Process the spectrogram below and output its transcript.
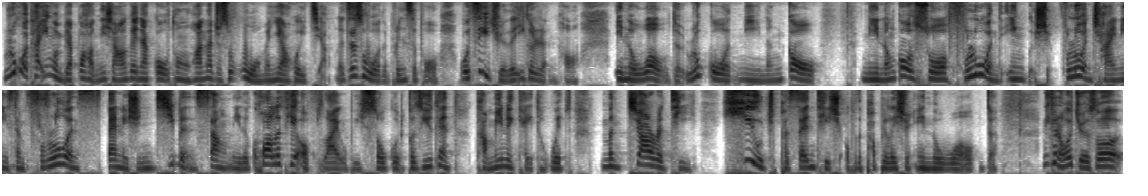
如果他英文比较不好，你想要跟人家沟通的话，那就是我们要会讲了。这是我的 principle。我自己觉得一个人哈，in the world，如果你能够。你能够说 fluent English, fluent Chinese and fluent Spanish，你基本上你的 quality of life will be so good because you can communicate with majority, huge percentage of the population in the world。你可能会觉得说，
